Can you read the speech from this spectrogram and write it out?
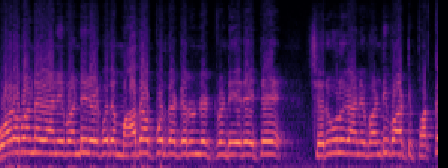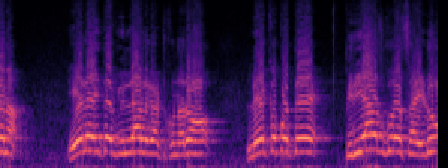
బోరబండ కానివ్వండి లేకపోతే మాదాపూర్ దగ్గర ఉన్నటువంటి ఏదైతే చెరువులు కానివ్వండి వాటి పక్కన ఏదైతే విల్లాలు కట్టుకున్నారో లేకపోతే ఫిర్యాజ్గుర సైడు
